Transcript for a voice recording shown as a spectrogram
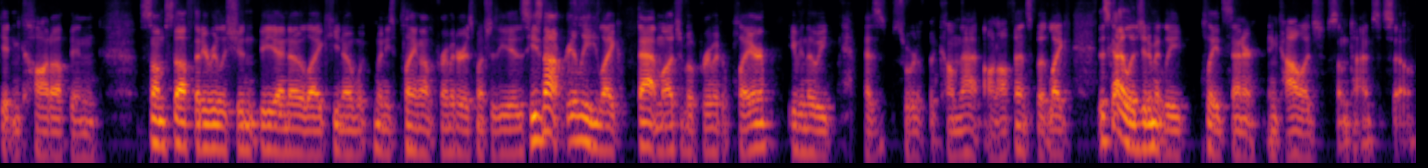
getting caught up in some stuff that he really shouldn't be. I know, like, you know, when he's playing on the perimeter as much as he is, he's not really like that much of a perimeter player, even though he has sort of become that on offense. But like, this guy legitimately played center in college sometimes. So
